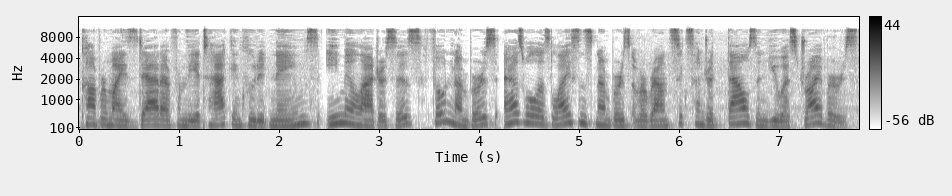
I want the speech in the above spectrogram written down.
Compromised data from the attack included names, email addresses, phone numbers, as well as license numbers of around 600,000 U.S. drivers.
